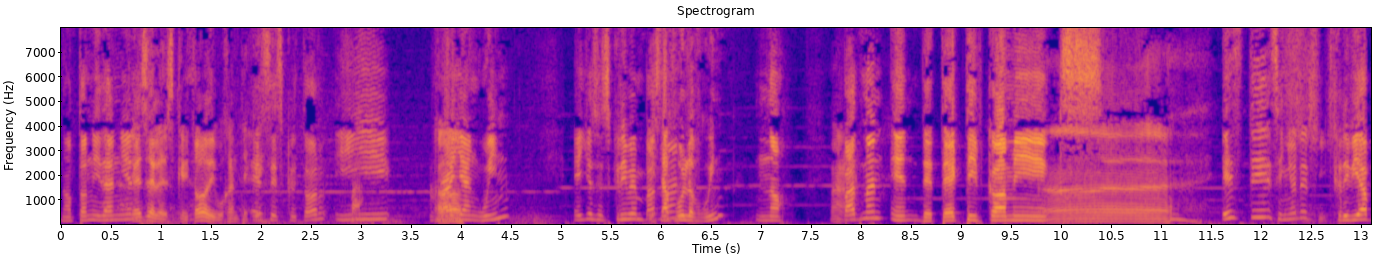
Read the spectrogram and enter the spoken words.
No, Tony Daniel Es el escritor o dibujante. ¿qué? es escritor y Va. Ryan Wynn. Ellos escriben ¿Y Batman. ¿Está full of win? No. Ah. Batman en Detective Comics. Ah, Este señor escribía,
